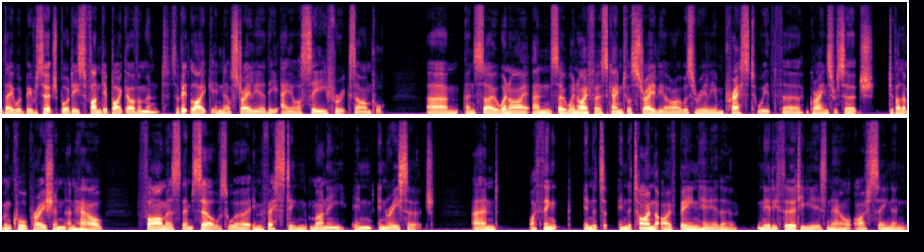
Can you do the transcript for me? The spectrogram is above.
they would be research bodies funded by government. It's a bit like in Australia, the ARC, for example. Um, and so when I and so when I first came to Australia, I was really impressed with the Grains Research Development Corporation and how farmers themselves were investing money in, in research. And I think in the, t- in the time that I've been here, the nearly 30 years now, I've seen an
